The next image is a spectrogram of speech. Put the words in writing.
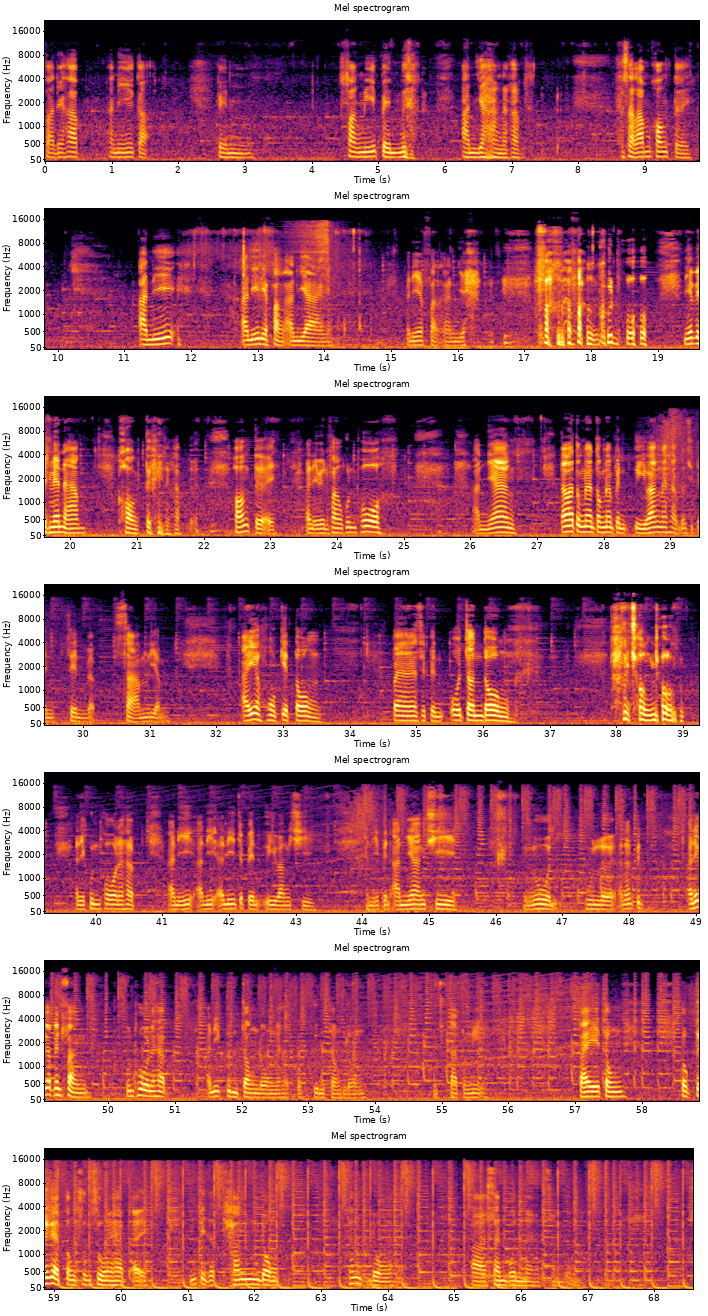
สวัสดีครับ อันนี้ก็เป็นฝั่งนี้เป็นเมืองอันยางนะครับ สลัมคลองเตย อันนี้ อันนี้เนี่ยฝั่งอันยางเนี่ย อันนี้ฝั่งอันยาง ฝั่งฝั่งคุณโพนี่เป็นแม่น้ำคลองเตยนะครับคลองเตย อันนี้เป็นฝั่งคุณโพอันย่าง แต่ว่าตรงนั้นตรงนั้นเป็นอีว่างนะครับ มันจะเป็นเส้นแบบสามเหลี่ยม ไอ้โฮเกตตงแปลจะเป็นโอจอนดง ทางชองดง อันนี้คุณโพนะครับ อันนี้อันนี้อันนี้จะเป็นอีวังชี อันนี้เป็นอันย่างชีถึงนู่นนู่นเลย อันนั้นเป็น อันนี้ก็เป็นฝั่งคุณโพนะครับ อันนี้กึมจองดงนะครับกับกึมจองดงมันจะตัดตรงนี้ ไปตรงตกตึกอะตรงสูงๆนะครับไอ้มันเป็นทางดงทางดงนะอ่าสันบนนะครับสันบน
